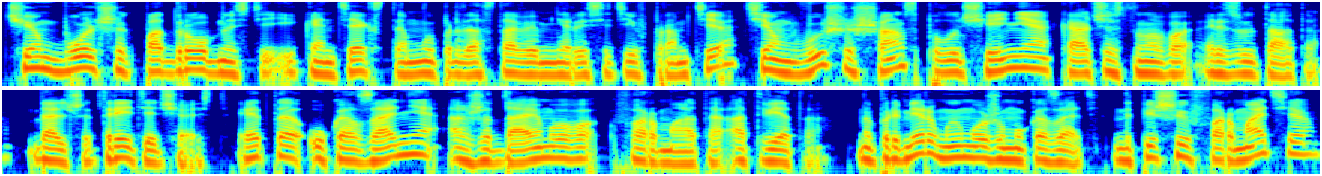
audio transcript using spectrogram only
Чем больше подробностей и контекста мы предоставим нейросети в промте, тем выше шанс получения качественного результата. Дальше, третья часть. Это указание ожидаемого формата ответа. Например, мы можем указать «Напиши в формате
